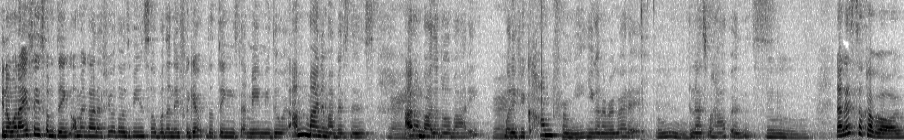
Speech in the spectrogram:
You know, when I say something, oh my God, I feel those being so, but then they forget the things that made me do it. I'm minding my business. Right. I don't bother nobody. Right. But if you come for me, you're gonna regret it. Ooh. And that's what happens. Ooh. Now let's talk about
